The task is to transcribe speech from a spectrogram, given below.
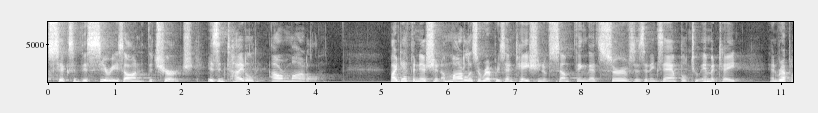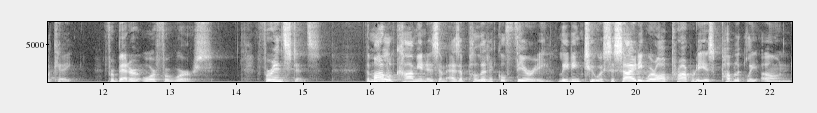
six of this series on the church is entitled Our Model. By definition, a model is a representation of something that serves as an example to imitate and replicate, for better or for worse. For instance, the model of communism as a political theory leading to a society where all property is publicly owned,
